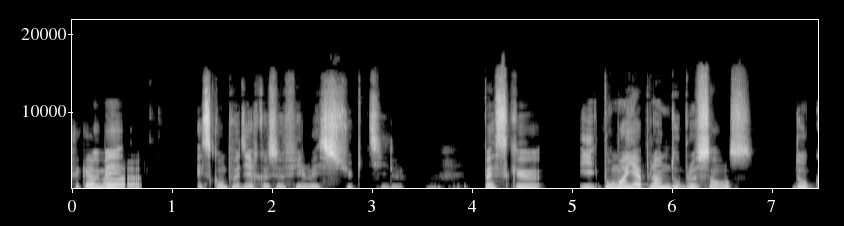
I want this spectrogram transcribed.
c'est quand même, euh, Est-ce qu'on peut dire que ce film est subtil? Parce que il- pour moi, il y a plein de doubles sens. Donc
